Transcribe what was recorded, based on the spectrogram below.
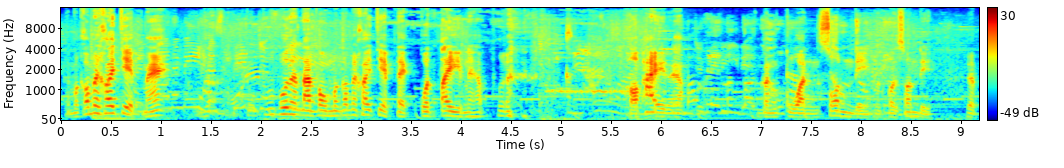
แต่มันก็ไม่ค่อยเจ็บนะพูดพูดตามตรงมันก็ไม่ค่อยเจ็บแต่กวนตีนนะครับ ขออภัยนะครับป้อมเลนมังกรของมันเรากวนส้นดิมันกวนส้นดิแบบ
